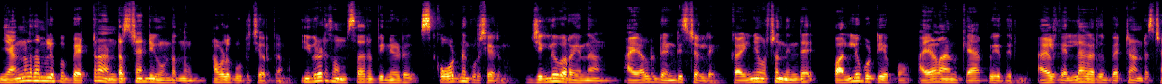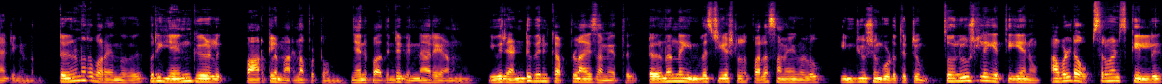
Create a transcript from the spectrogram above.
ഞങ്ങൾ തമ്മിൽ ഇപ്പോൾ ബെറ്റർ അണ്ടർസ്റ്റാൻഡിംഗ് ഉണ്ടെന്നും അവൾ കൂട്ടിച്ചേർക്കണം. ഇവരുടെ സംസാരം പിന്നീട് സ്കോട്ടിനെ കുറിച്ചായിരുന്നു. ജില്ല് പറയുന്നതാണ് അയാൾ ഡെന്റിസ്റ്റ് അല്ലേ? കഴിഞ്ഞ വർഷം നിന്റെ പല്ല് പൊട്ടിയപ്പോൾ അയാളാണ് ക്യാപ്പ് ചെയ്തിരുന്നത്. അയാൾക്ക് എല്ലാ കാര്യത്തിലും ബെറ്റർ അണ്ടർസ്റ്റാൻഡിംഗ് ഉണ്ടെന്ന്. ടേണർ പറയുന്നത് ഒരു യങ് ഗേൾ പാർക്കിൽ മരണപ്പെട്ടു വന്നു ഞാനിപ്പോൾ അതിന്റെ പിന്നാലെയാണെന്നും. ഇവർ രണ്ടുപേരും കപ്പിളായ സമയത്ത് ടേണറിന്റെ ഇൻവെസ്റ്റിഗേഷനിൽ പല സമയങ്ങളിലും ഇൻഡ്യൂഷൻ കൊടുത്തിട്ടും സൊല്യൂഷനിലേക്ക് എത്തിക്കാനും അവളുടെ ഒബ്സർവൻ സ്കില്ല്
